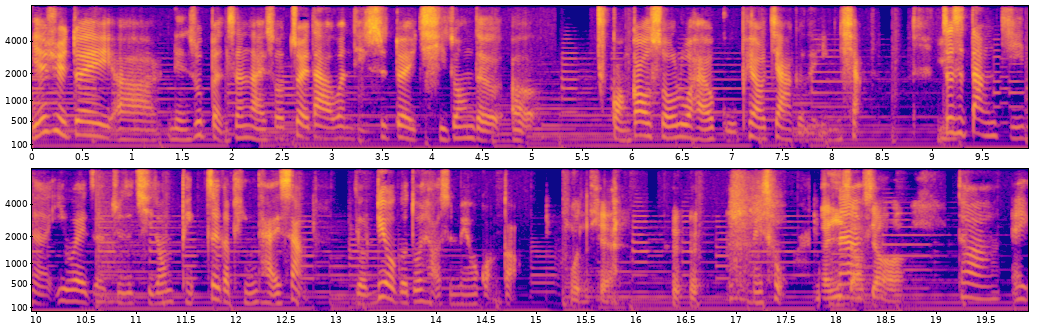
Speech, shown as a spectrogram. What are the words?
也许对啊、呃，脸书本身来说，最大的问题是对其中的呃广告收入还有股票价格的影响。嗯、这是当机呢，意味着就是其中平这个平台上有六个多小时没有广告。我的天，没错，难以想象啊。对啊，哎，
